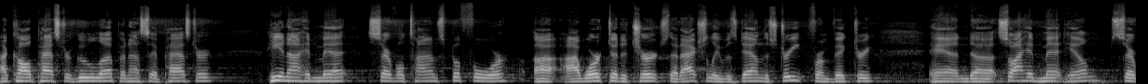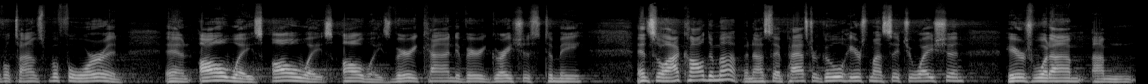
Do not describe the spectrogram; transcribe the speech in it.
I called Pastor Gool up and I said, Pastor, he and I had met several times before. Uh, I worked at a church that actually was down the street from Victory. And uh, so I had met him several times before and, and always, always, always very kind and very gracious to me. And so I called him up and I said, Pastor Gool, here's my situation. Here's what I'm, I'm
